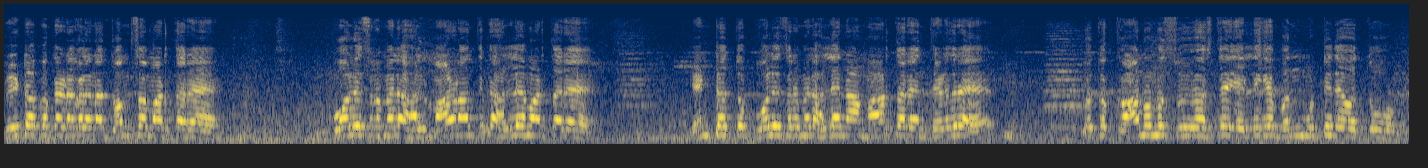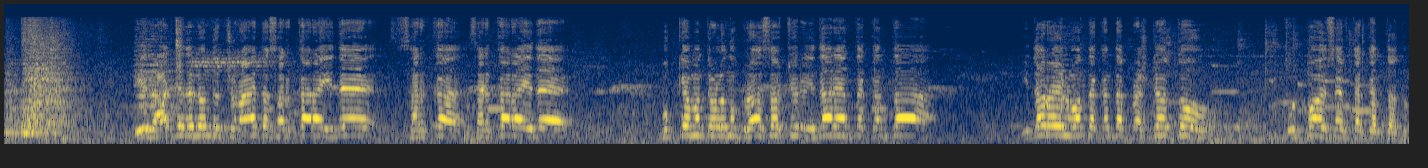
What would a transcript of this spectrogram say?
ಪೀಠೋಪಕರಣಗಳನ್ನು ಧ್ವಂಸ ಮಾಡ್ತಾರೆ, ಪೊಲೀಸರ ಮೇಲೆ ಹಲ್, ಮಾರಣಾಂತಿಕ ಹಲ್ಲೆ ಮಾಡ್ತಾರೆ, ಎಂಟತ್ತು ಪೊಲೀಸರ ಮೇಲೆ ಹಲ್ಲೆ ನಾ, ಮಾಡ್ತಾರೆ ಅಂತ ಹೇಳಿದ್ರೆ ಇವತ್ತು ಕಾನೂನು ಸುವ್ಯವಸ್ಥೆ ಎಲ್ಲಿಗೆ ಬಂದು ಮುಟ್ಟಿದೆ ಇವತ್ತು? ಈ ರಾಜ್ಯದಲ್ಲಿ ಒಂದು ಚುನಾಯಿತ ಸರ್ಕಾರ ಇದೆ, ಸರ್ಕ, ಸರ್ಕಾರ ಇದೆ ಮುಖ್ಯಮಂತ್ರಿಗಳನ್ನು ಗೃಹ ಸಚಿವರು ಇದ್ದಾರೆ ಅಂತಕ್ಕಂಥ, ಇದಾರೋ ಇಲ್ವೋ ಅಂತಕ್ಕಂಥ ಪ್ರಶ್ನೆ ಹೊತ್ತು ಉದ್ಭವಿಸಿರ್ತಕ್ಕಂಥದ್ದು.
